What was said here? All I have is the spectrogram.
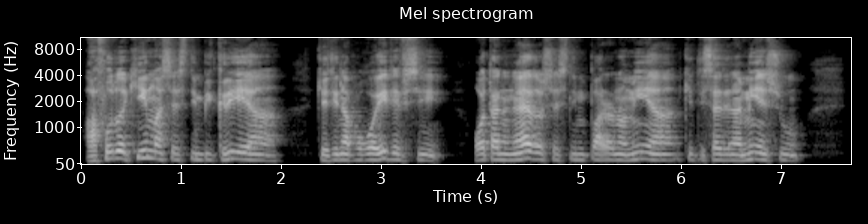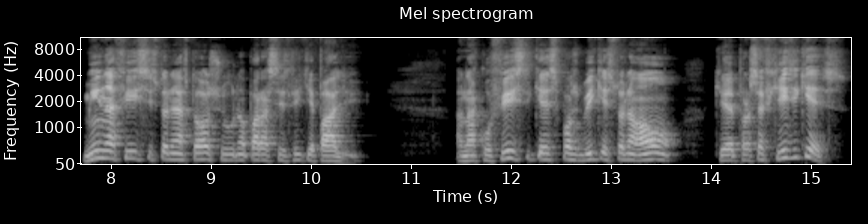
Αφού δοκίμασε την πικρία και την απογοήτευση όταν ενέδωσε την παρανομία και τις αδυναμίες σου, Μην αφήσεις τον εαυτό σου να παρασυρθεί και πάλι. Ανακουφίστηκες πως μπήκες στο ναό και προσευχήθηκες.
